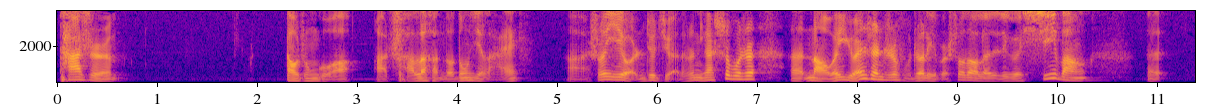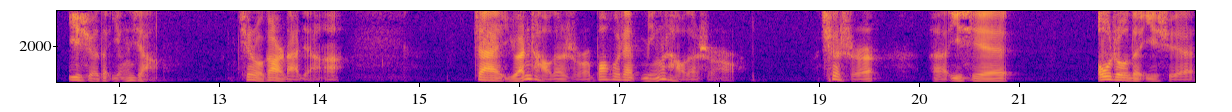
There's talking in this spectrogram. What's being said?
他是到中国啊，传了很多东西来啊，所以有人就觉得说，你看是不是呃，脑为元神之府这里边受到了这个西方呃医学的影响？其实我告诉大家啊，在元朝的时候，包括在明朝的时候，确实呃一些欧洲的医学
